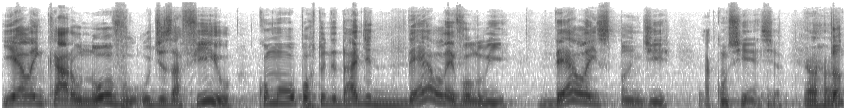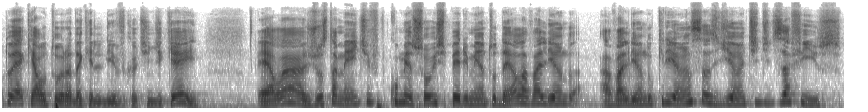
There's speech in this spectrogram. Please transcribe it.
e ela encara o novo, o desafio, como uma oportunidade dela evoluir, dela expandir a consciência. Uhum. Tanto é que a autora daquele livro que eu te indiquei, ela justamente começou o experimento dela avaliando, avaliando crianças diante de desafios.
